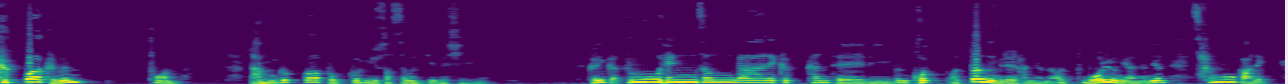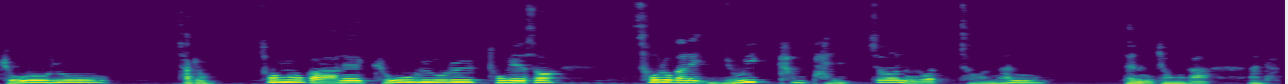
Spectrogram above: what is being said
극과 극은 통합니다. 남극과 북극이 유사성을 띠듯이. 그러니까 두 행성 간의 극한 대립은 곧 어떤 의미를 하냐면, 어, 뭘 의미하냐면 상호 간의 교류 작용, 상호 간의 교류를 통해서 서로 간의 유익한 발전으로 전환되는 경우가 많다.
